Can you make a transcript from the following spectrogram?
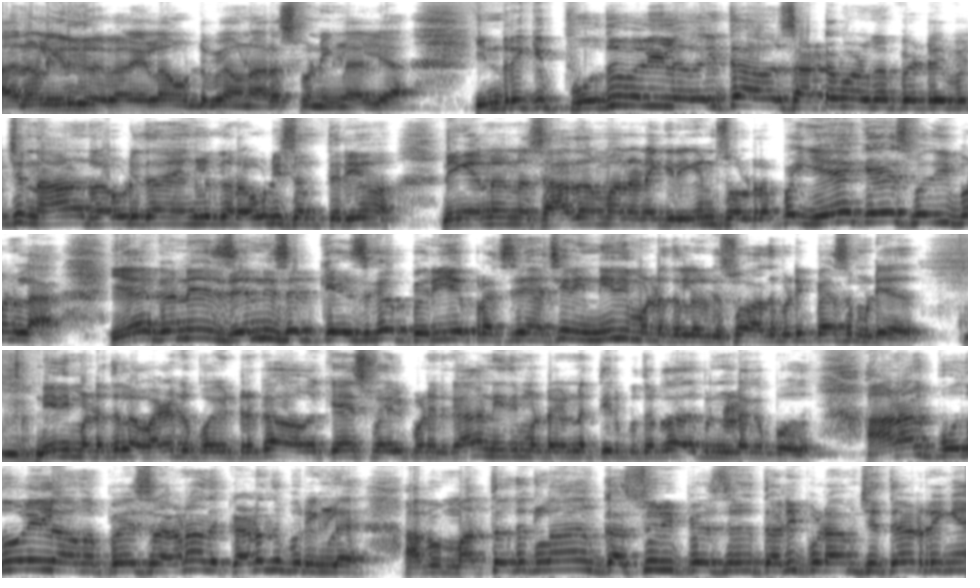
அதனால இருக்கிற வேலையெல்லாம் விட்டு போய் அவனை அரெஸ்ட் பண்ணீங்களா இல்லையா? இன்றைக்கு பொது வழியில வைத்து அவர் சட்டம் ஒழுங்கை பெற்று வச்சு நானும் ரவுடி தான் எங்களுக்கு ரவுடிசம் தெரியும். நீங்க என்னென்ன சாதாரணமா நினைக்கிறீங்கன்னு சொல்றப்ப ஏன் கேஸ் பதிவு பண்ணல? ஏற்கனவே ஜென்னிசெட் கேஸுக்கு பெரிய பிரச்சனையாச்சு நீ நீதிமன்றத்தில் இருக்கு. ஸோ அதுபடி பேச முடியாது. நீதிமன்றத்தில் வழக்கு போயிட்டு இருக்கு அவங்க கேஸ் ஃபைல் பண்ணிருக்காங்க நீதிமன்றம் என்ன தீர்ப்பு தருதோ அதுபடி நடக்க போகுது. ஆனால் பொது வழியில் அவங்க பேசுறாங்கன்னா அது கடந்து போறீங்களே. அப்ப மத்ததுக்கெல்லாம் கஸ்தூரி பேசுறதுக்கு தனிப்படை அமைச்சு தேடுறீங்க.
